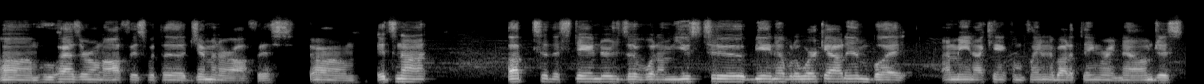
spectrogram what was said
um, who has her own office with a gym in her office. Um, it's not up to the standards of what I'm used to being able to work out in, but I mean, I can't complain about a thing right now. I'm just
